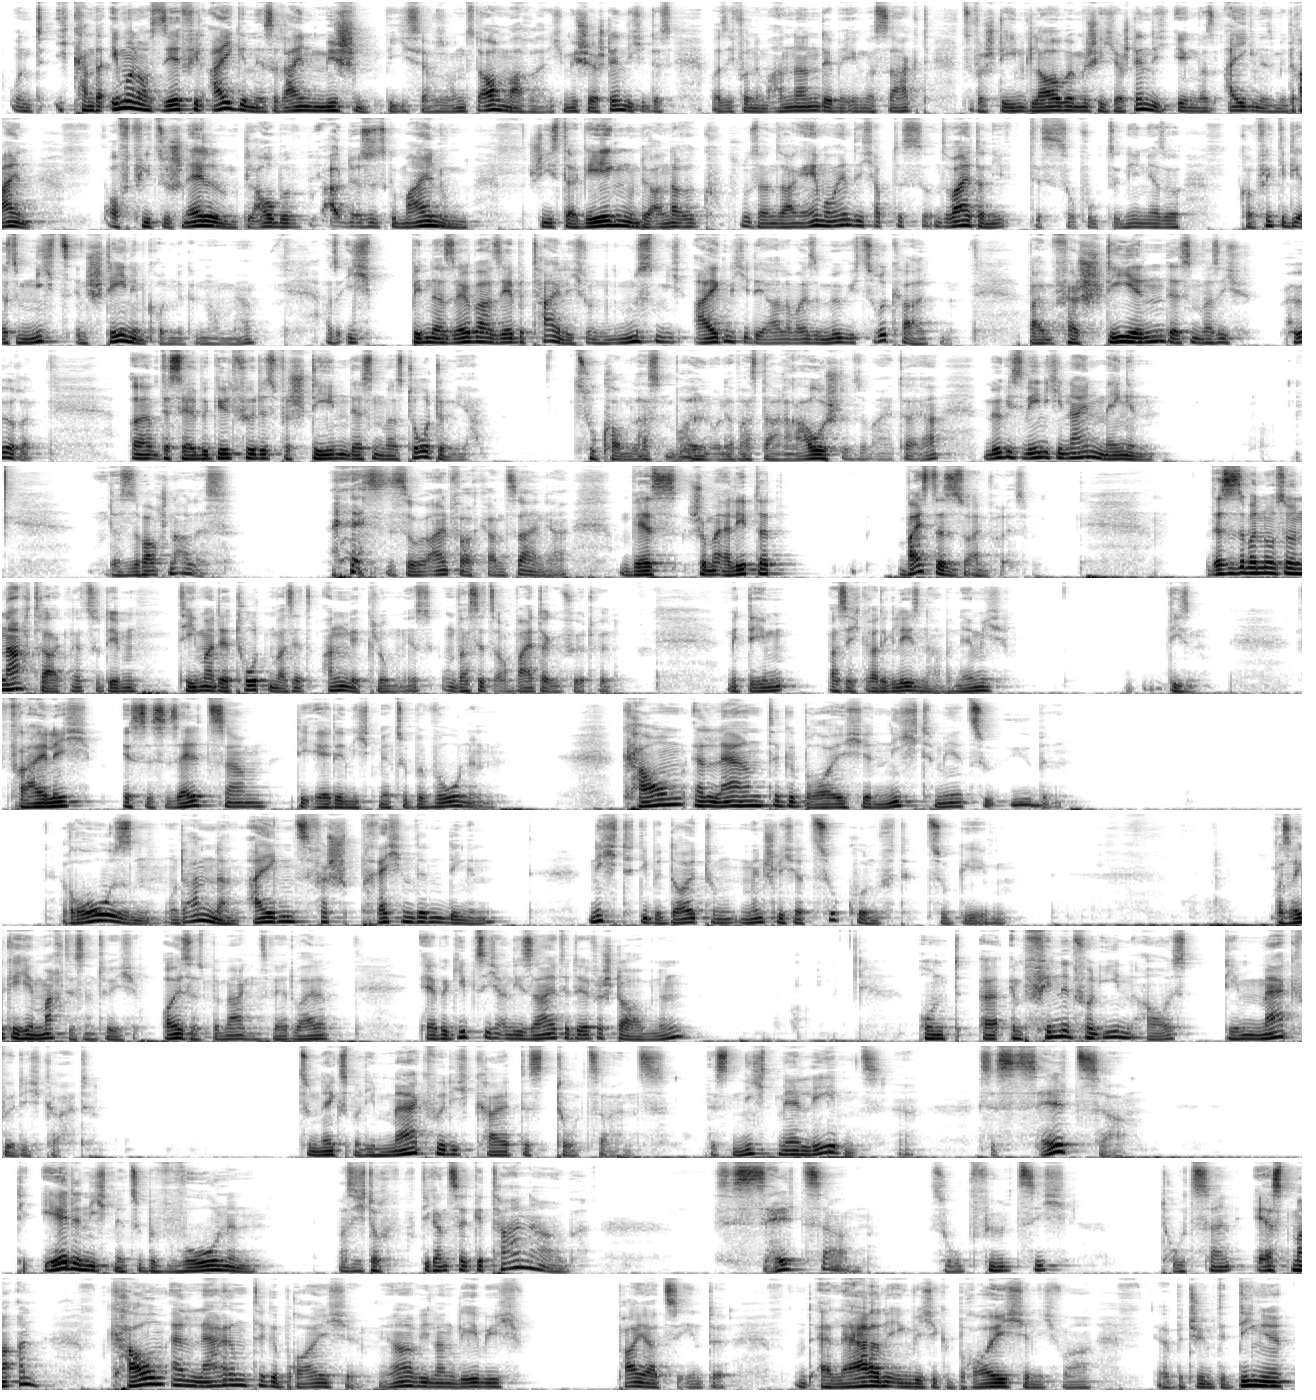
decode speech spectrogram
Und ich kann da immer noch sehr viel Eigenes reinmischen, wie ich es ja sonst auch mache. Ich mische ja ständig in das, was ich von einem anderen, der mir irgendwas sagt, zu verstehen glaube, mische ich ja ständig irgendwas Eigenes mit rein. Oft viel zu schnell und glaube, ja, das ist gemeint und schießt dagegen und der andere muss dann sagen, hey Moment, ich habe das und so weiter. Das so funktionieren ja so Konflikte, die aus dem Nichts entstehen im Grunde genommen. Ja. Also ich bin da selber sehr beteiligt und muss mich eigentlich idealerweise möglichst zurückhalten beim Verstehen dessen, was ich höre. Äh, dasselbe gilt für das Verstehen dessen, was Tote mir zukommen lassen wollen oder was da rauscht und so weiter. Ja. Möglichst wenig hineinmengen. Das ist aber auch schon alles. es ist so einfach, kann es sein, ja. Und wer es schon mal erlebt hat, weiß, dass es so einfach ist. Das ist aber nur so ein Nachtrag ne, zu dem Thema der Toten, was jetzt angeklungen ist und was jetzt auch weitergeführt wird. Mit dem, was ich gerade gelesen habe, nämlich diesen. Freilich ist es seltsam, die Erde nicht mehr zu bewohnen, kaum erlernte Gebräuche nicht mehr zu üben. Rosen und anderen eigens versprechenden Dingen nicht die Bedeutung menschlicher Zukunft zu geben. Was Rilke hier macht, ist natürlich äußerst bemerkenswert, weil er begibt sich an die Seite der Verstorbenen und äh, empfindet von ihnen aus die Merkwürdigkeit. Zunächst mal die Merkwürdigkeit des Todseins, des nicht mehr Lebens. Ja. Es ist seltsam die Erde nicht mehr zu bewohnen, was ich doch die ganze Zeit getan habe. Es ist seltsam. So fühlt sich Todsein erstmal an. Kaum erlernte Gebräuche. Ja, wie lange lebe ich? Ein paar Jahrzehnte. Und erlerne irgendwelche Gebräuche, nicht wahr? Ja, bestimmte Dinge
